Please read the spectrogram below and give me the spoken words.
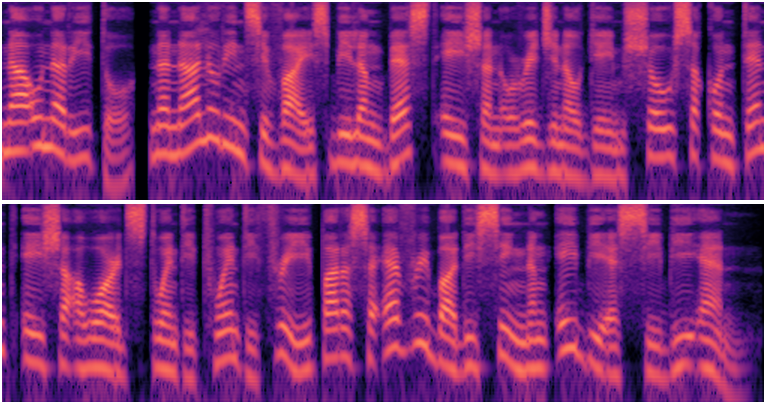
Nauna rito, nanalo rin si Vice bilang Best Asian Original Game Show sa Content Asia Awards 2023 para sa Everybody Sing ng ABS-CBN.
